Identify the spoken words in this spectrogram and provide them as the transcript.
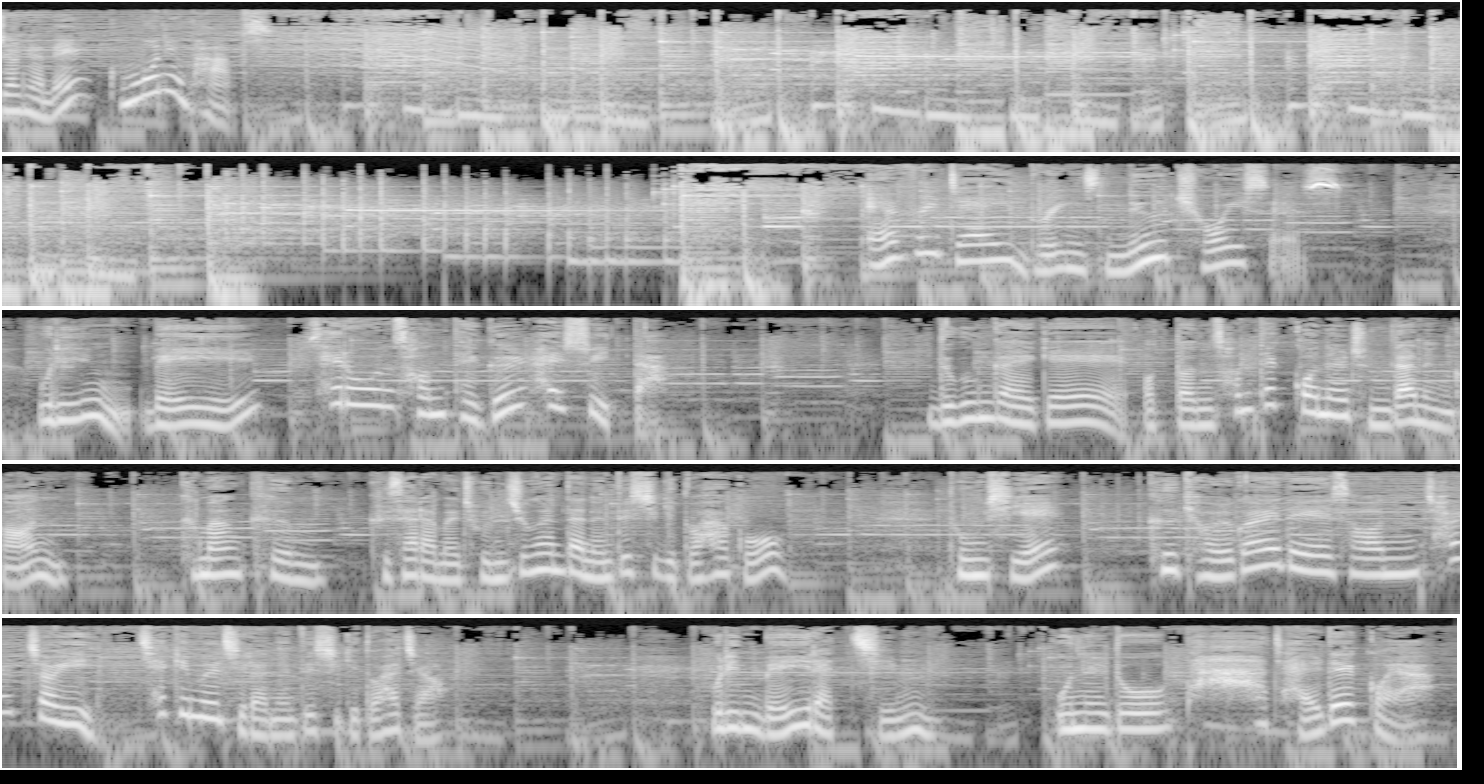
Good Morning Pops. Every day brings new choices. 우린 매일 새로운 선택을 할 수 있다. 누군가에게 어떤 선택권을 준다는 건 그만큼 그 사람을 존중한다는 뜻이기도 하고, 동시에 그 결과에 대해선 철저히 책임을 지라는 뜻이기도 하죠. 우린 매일 아침, 오늘도 다 잘 될 거야.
